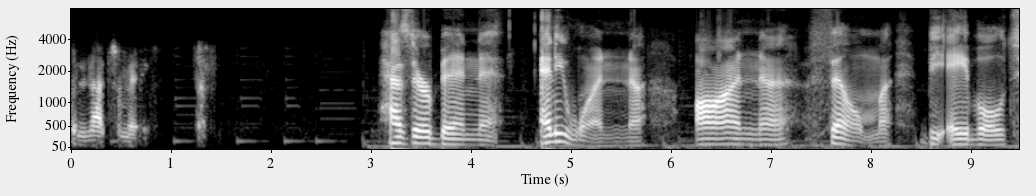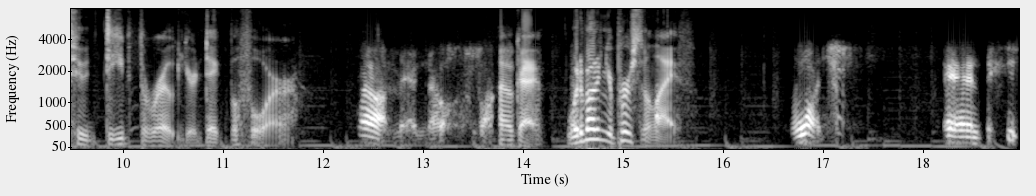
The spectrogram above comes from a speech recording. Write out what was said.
but not too many. Has there been anyone on film be able to deep throat your dick before? Oh man, no, fuck. Okay. What about in your personal life? Once, and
